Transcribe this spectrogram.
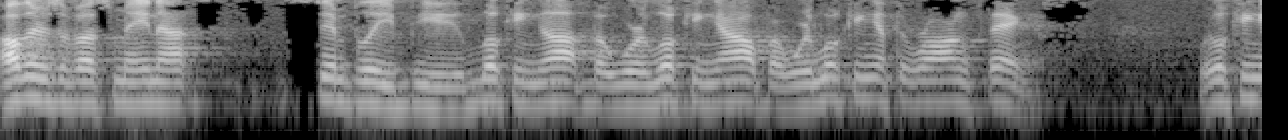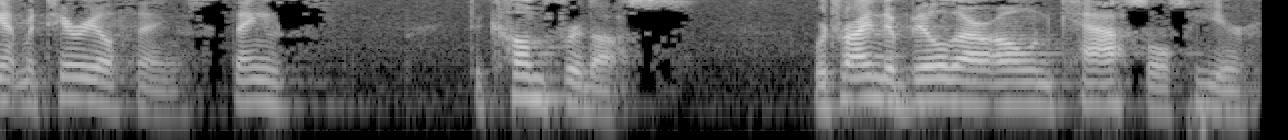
Others of us may not simply be looking up, but we're looking out, but we're looking at the wrong things. We're looking at material things, things to comfort us. We're trying to build our own castles here.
